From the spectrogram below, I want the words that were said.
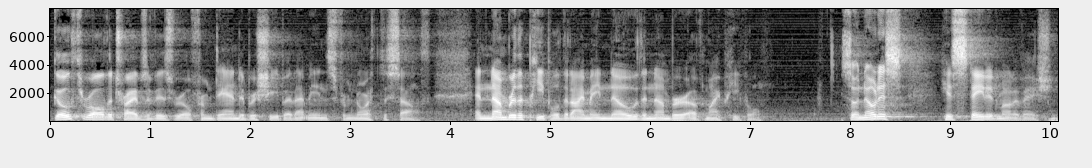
Go through all the tribes of Israel from Dan to Beersheba, that means from north to south, and number the people that I may know the number of my people. So, notice his stated motivation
